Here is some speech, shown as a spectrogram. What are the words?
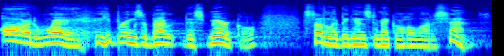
odd way he brings about this miracle suddenly begins to make a whole lot of sense.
